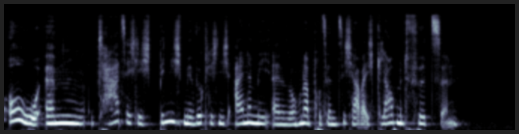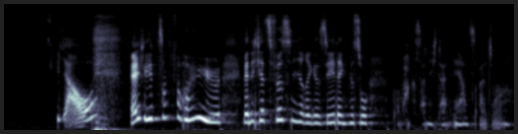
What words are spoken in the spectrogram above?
Oh, ähm, tatsächlich bin ich mir wirklich nicht eine, also 100% sicher, aber ich glaube mit 14. Ich auch. Echt viel zu früh. Wenn ich jetzt 14-Jährige sehe, denke ich mir so, boah, mach es doch nicht dein Ernst, Alter.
